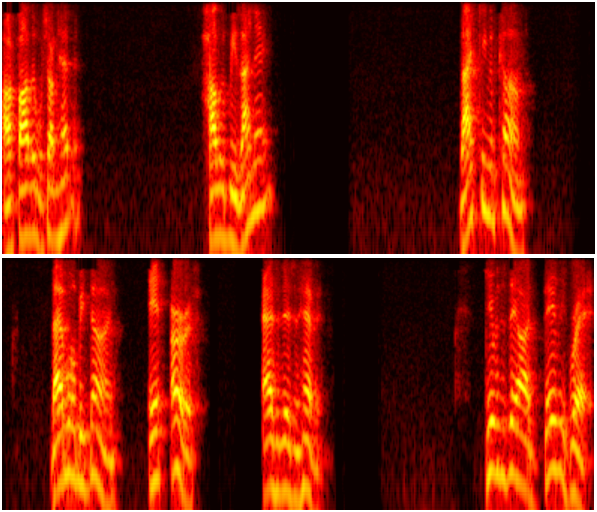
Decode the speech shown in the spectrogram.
Our Father which art in heaven, hallowed be thy name. Thy kingdom come, thy will be done in earth as it is in heaven. Give us today our daily bread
